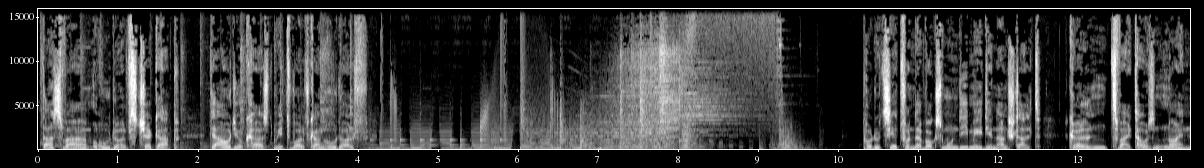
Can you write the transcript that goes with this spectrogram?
Das war Rudolfs Check-up der Audiocast mit Wolfgang Rudolf. Produziert von der Voxmundi Medienanstalt, Köln 2009.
